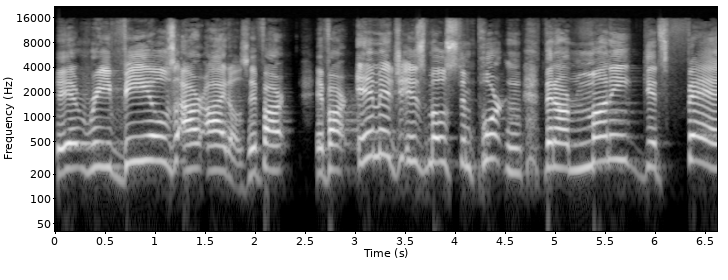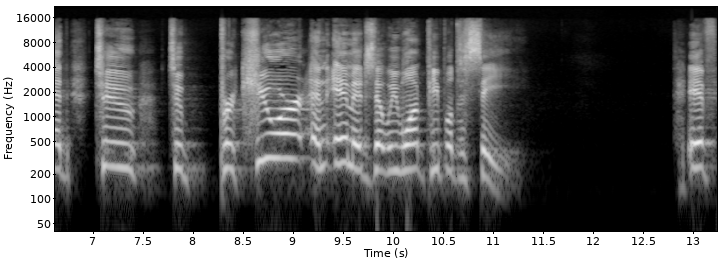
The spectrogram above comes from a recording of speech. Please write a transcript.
It reveals our idols. If our if our image is most important, then our money gets fed to, to procure an image that we want people to see. If,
